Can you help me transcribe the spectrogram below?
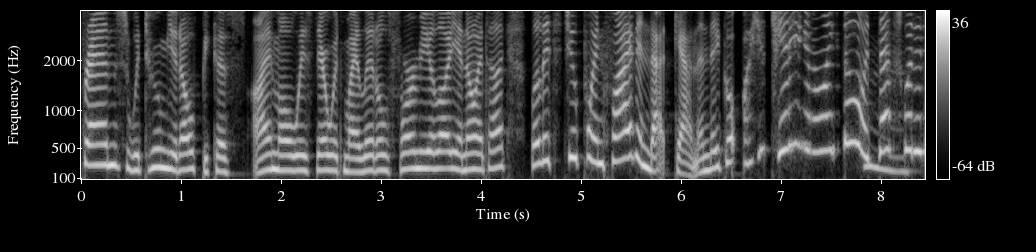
friends with whom, you know, because I'm always there with my little formula, you know, I tell, well, it's 2.5 in that can. And they go, are you kidding? And I'm like, no, that's hmm. what it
